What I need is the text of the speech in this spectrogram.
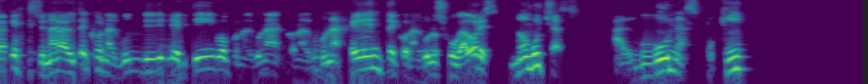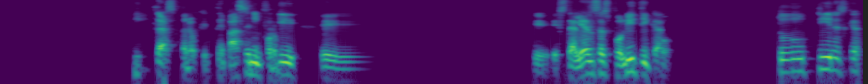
hay que gestionar al con algún directivo, con alguna, con alguna gente, con algunos jugadores, no muchas, algunas, poquitas pero que te pasen información, eh, eh, este, alianzas políticas. Tú tienes que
